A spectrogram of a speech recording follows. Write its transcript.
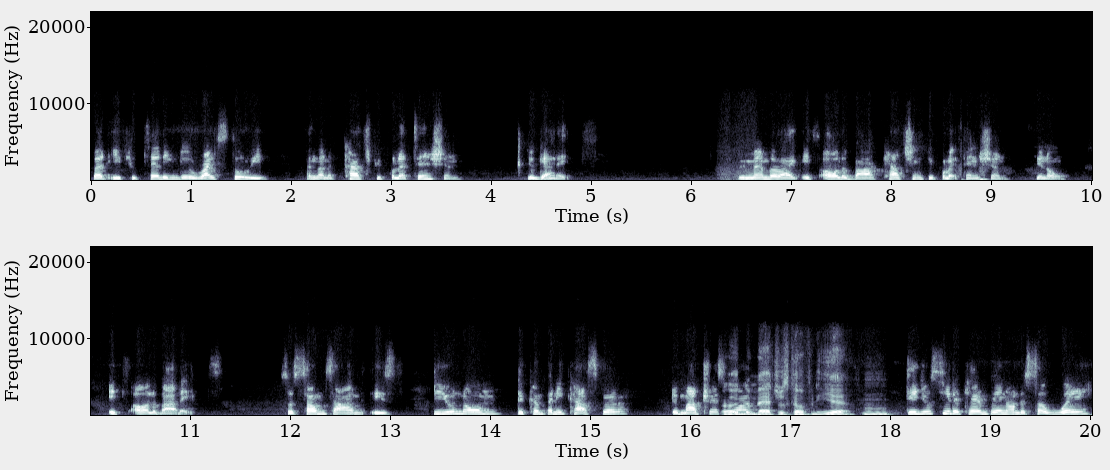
But if you're telling the right story and gonna catch people attention, you get it. Remember, like it's all about catching people attention. You know, it's all about it. So sometimes is do you know the company Casper, the mattress Uh, the mattress company, yeah. Did you see the campaign on the subway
